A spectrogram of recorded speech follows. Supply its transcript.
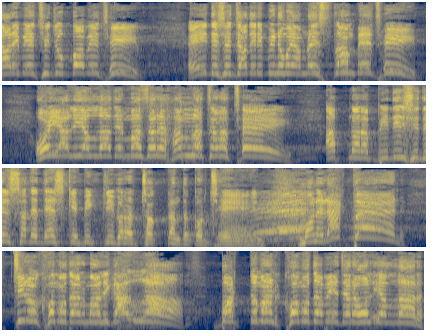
দাড়ি পেয়েছি, জুব্বা পেয়েছি, এই দেশে যাদের বিনিময়ে আমরা ইসলাম পেয়েছি, ওই আলী আল্লাহদের মাজারে হামলা চালাচ্ছে। আপনারা বিদেশিদের সাথে দেশকে বিক্রি করার চক্রান্ত করছেন। মনে রাখবেন চির ক্ষমতার মালিক আল্লাহ। বর্তমান ক্ষমতা পেয়ে যারা অলি আল্লাহর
